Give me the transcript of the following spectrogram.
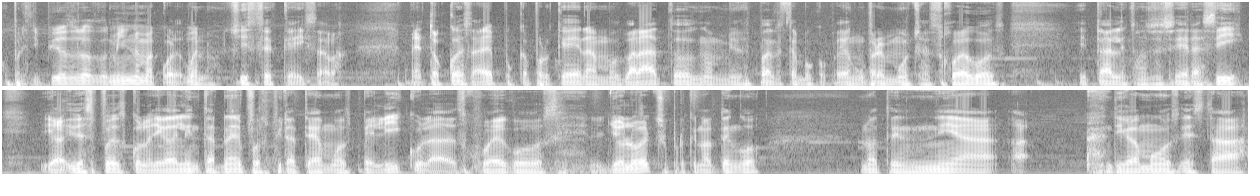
o principios de los 2000, no me acuerdo. Bueno, chiste que ahí estaba. Me tocó esa época porque éramos baratos, no, mis padres tampoco podían comprar muchos juegos y tal, entonces era así. Y, después con la llegada del internet, pues pirateamos películas, juegos. Yo lo he hecho porque no tengo, no tenía, ah, digamos, esta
